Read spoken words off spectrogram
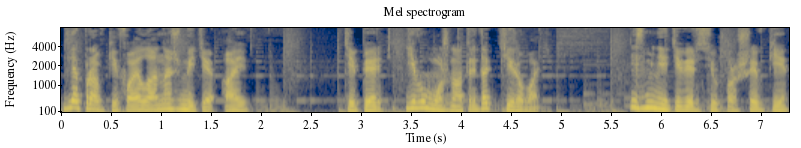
Для правки файла нажмите I. Теперь его можно отредактировать. Измените версию прошивки.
